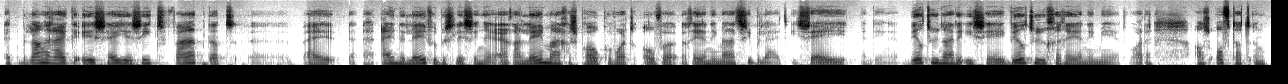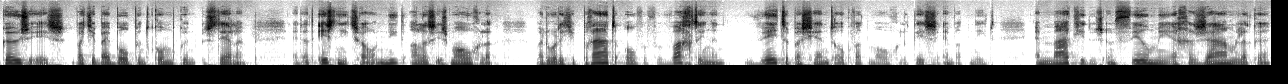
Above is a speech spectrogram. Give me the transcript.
het belangrijke is, je ziet vaak dat bij einde levenbeslissingen er alleen maar gesproken wordt over reanimatiebeleid, IC en dingen. Wilt u naar de IC? Wilt u gereanimeerd worden? Alsof dat een keuze is wat je bij bol.com kunt bestellen. En dat is niet zo. Niet alles is mogelijk. Maar doordat je praat over verwachtingen, weet de patiënt ook wat mogelijk is en wat niet. En maak je dus een veel meer gezamenlijke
